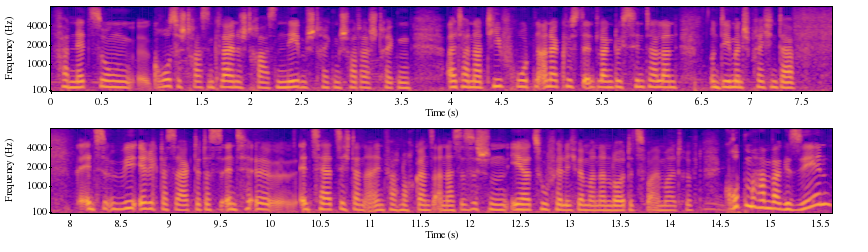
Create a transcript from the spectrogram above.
Vernetzung. äh, Große Straßen, kleine Straßen, Nebenstrecken, Schotterstrecken, Alternativrouten an der Küste entlang durchs Hinterland. Und dementsprechend da wie Erik das sagte, das ent, äh, entzerrt sich dann einfach noch ganz anders. Es ist schon eher zufällig, wenn man dann Leute zweimal trifft. Gruppen haben wir gesehen,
